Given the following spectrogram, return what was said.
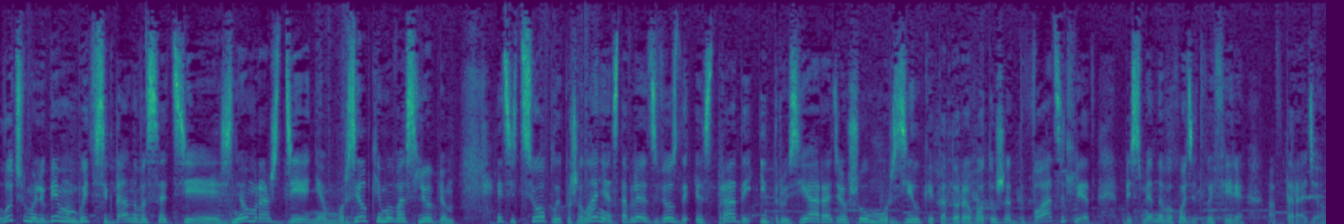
Лучшим и любимым быть всегда на высоте. С днем рождения! Мурзилки, мы вас любим! Эти теплые пожелания оставляют звезды эстрады и друзья радиошоу «Мурзилки», которое вот уже 20 лет бессменно выходит в эфире Авторадио.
